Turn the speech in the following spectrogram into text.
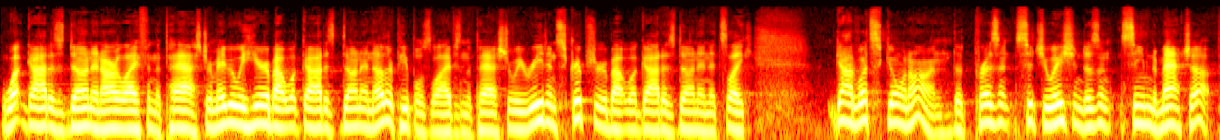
what God has done in our life in the past, or maybe we hear about what God has done in other people's lives in the past, or we read in Scripture about what God has done, and it's like, God, what's going on? The present situation doesn't seem to match up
